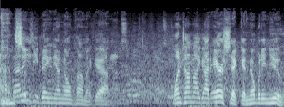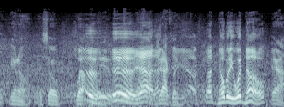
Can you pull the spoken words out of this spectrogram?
not so, easy being in the unknown comic. Yeah. Absolutely. One time I got airsick and nobody knew, you know. So, well, ew, ew, ew, yeah, exactly. yeah, but nobody would know. Yeah.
